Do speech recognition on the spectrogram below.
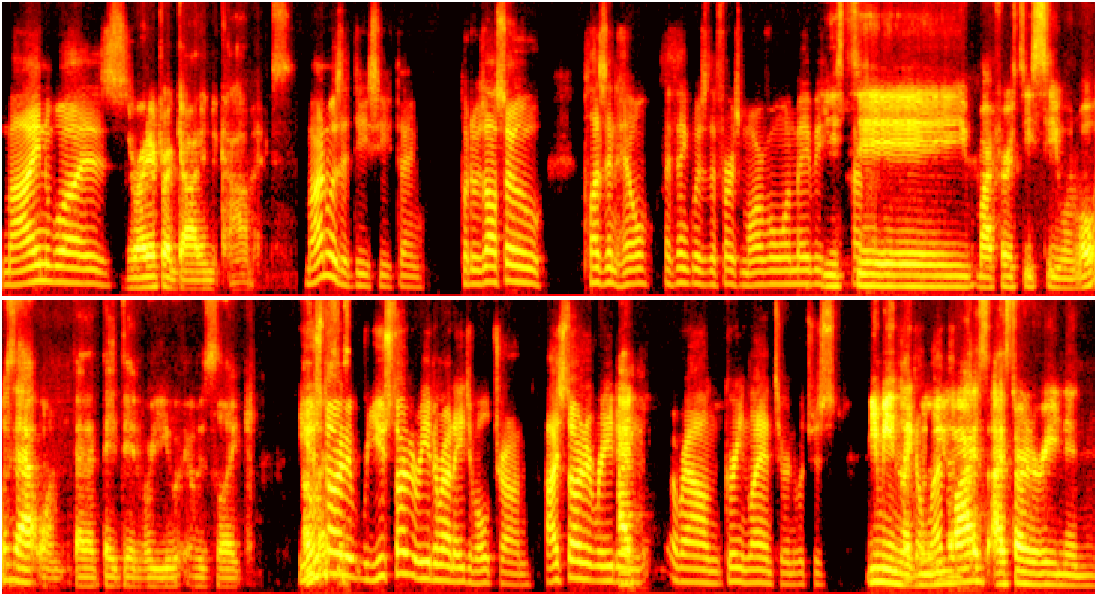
Mine was was right after I got into comics. mine was a DC thing, but it was also Pleasant Hill. I think was the first Marvel one, maybe. DC, my first DC one. What was that one that they did where you? It was like You oh, it's- started you started reading around Age of Ultron. I started reading around Green Lantern, which was You mean Like like, 11? movie wise? I started reading in.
